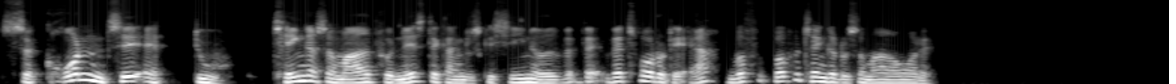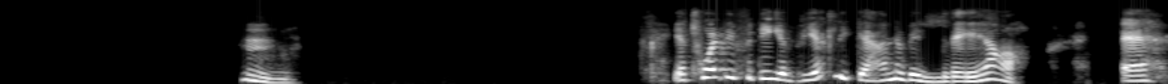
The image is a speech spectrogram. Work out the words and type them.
Så grunden til, at du tænker så meget på næste gang, du skal sige noget, hvad, hvad, hvad tror du, det er? Hvorfor, hvorfor tænker du så meget over det? Hmm. Jeg tror, det er fordi, jeg virkelig gerne vil lære af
